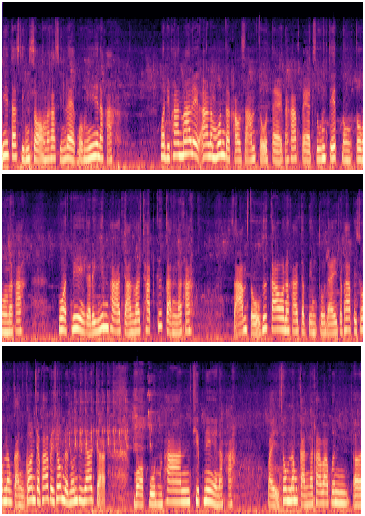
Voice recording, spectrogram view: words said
มีแต่สินสองนะคะ สินแรกบ่มีนะคะงวดที่ผ่านมาเลขอาน้ำมนต์กับเขาสามตัวแตกนะคะแปดศูนย์เจ็ดตรงๆนะคะ งวดนี้ก็ได้ยินพระอาจารย์ว่าชัดคือกันนะคะสามตัวคือเก้านะคะ จะเป็นตัวใดจะพาไปส้มน้ำกันก่อนจะพาไปส้มเดี๋ยวนุ่นที่ญาติจะบอกบุญพานคลิปนี้นะคะ ไปส้มน้ำกันนะคะ ว่าเพิ่นเอ่อ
